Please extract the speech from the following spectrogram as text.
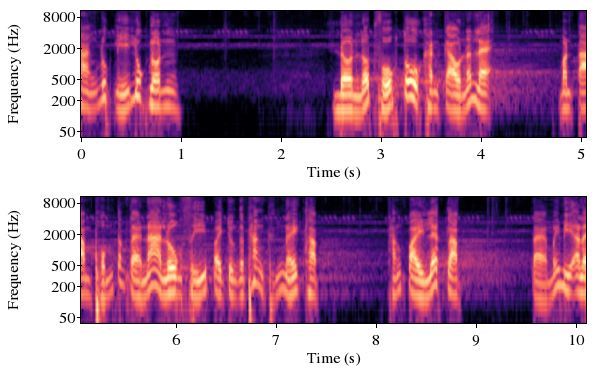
ทางลุกหลีลุกลน โดนรถฝูกตู้คันเก่านั่นแหละ มันตามผมตั้งแต่หน้าโรงสีไปจนกระทั่งถึงไหนครับ ทั้งไปและกลับ แต่ไม่มีอะไร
